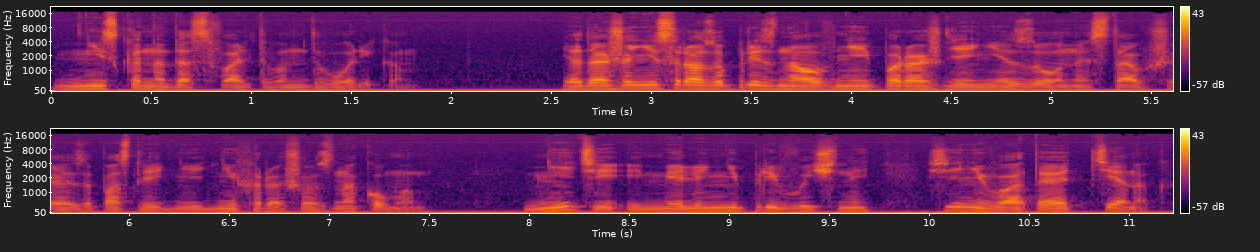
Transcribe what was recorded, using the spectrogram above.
низко над асфальтовым двориком. Я даже не сразу признал в ней порождение зоны, ставшее за последние дни хорошо знакомым. Нити имели непривычный синеватый оттенок.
